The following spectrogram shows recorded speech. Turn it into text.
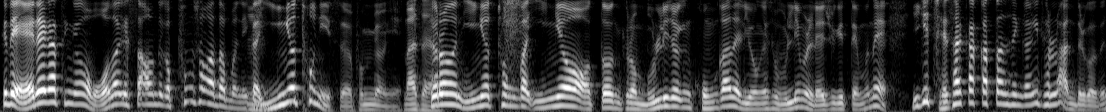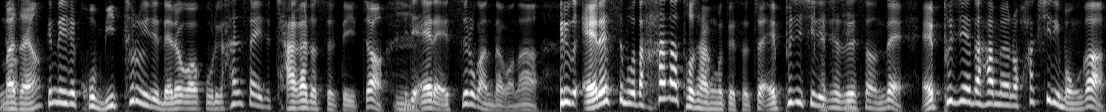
근데 LL 같은 경우는 워낙에 사운드가 풍성하다 보니까 음. 잉여 톤이 있어요 분명히. 맞아요. 그런 잉여 톤과 잉여 어떤 그런 물리적인 공간을 이용해서 울림을 내주기 때문에 이게 제살깍 같다는 생각이 별로 안 들거든요. 맞아요. 근데 이제 그 밑으로 이제 내려가고 우리가 한 사이즈 작아졌을 때 있죠. 음. 이제 LS로 간다 거나 그리고 LS보다 하나 더 작은 것도 있었죠. FG 시리즈에서 FG. 했었는데 FG에다 하면 확실히 뭔가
